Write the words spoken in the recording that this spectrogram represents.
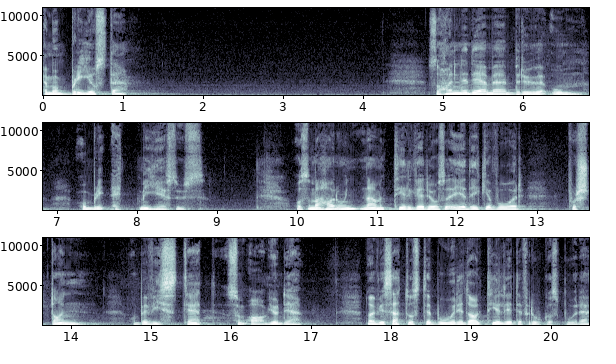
Jeg må bli hos det. så handler det med brødet om å bli ett med Jesus. Og som jeg har nevnt tidligere, så er det ikke vår forstand og bevissthet som avgjør det. Når vi setter oss til bord i dag tidlig til frokostbordet,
